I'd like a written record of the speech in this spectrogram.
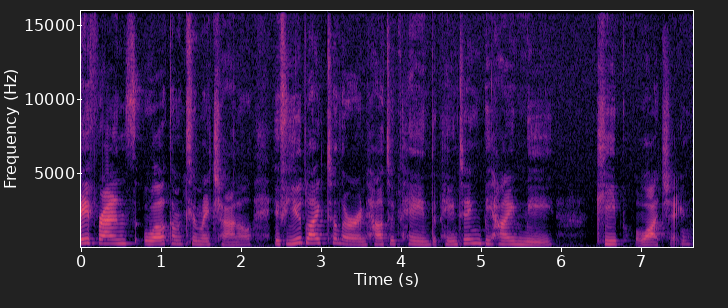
Hey friends, welcome to my channel. If you'd like to learn how to paint the painting behind me, keep watching.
